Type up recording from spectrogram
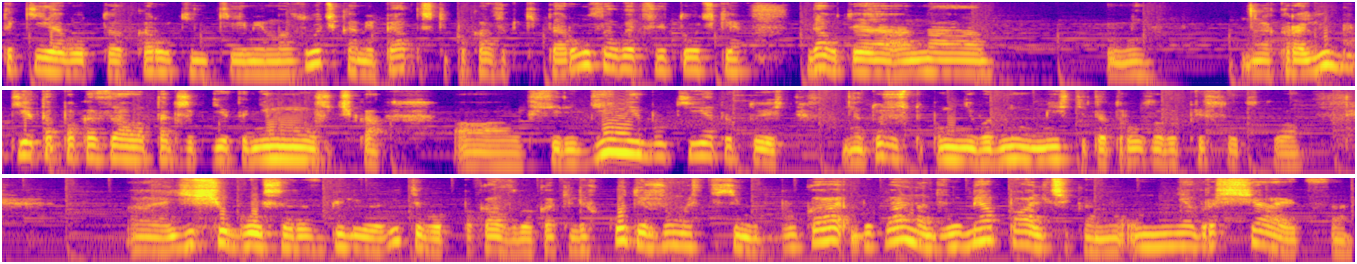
Такие вот коротенькими мазочками, пятнышки показывают какие-то розовые цветочки. Да, вот я на на краю букета показала, также где-то немножечко а, в середине букета, то есть э, тоже, чтобы он не в одном месте этот розовый присутствовал. Еще больше разбелила, видите, вот показываю, как легко держу мастихин. Буквально двумя пальчиками он не вращается.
